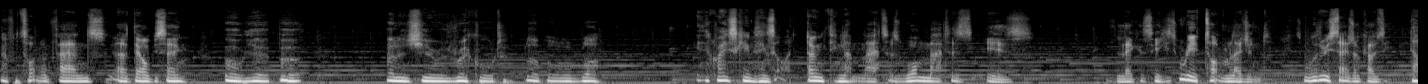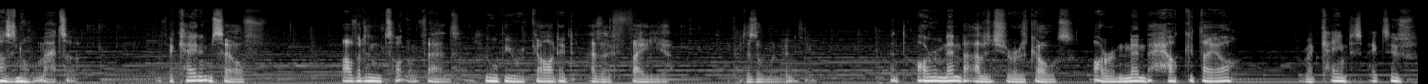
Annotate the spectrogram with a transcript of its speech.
And for Tottenham fans, uh, they'll be saying, "Oh yeah, but Alan Shearer's record, blah blah blah blah." In the great scheme of things, I don't think that matters. What matters is legacy. He's already a Tottenham legend. So whether he stays or goes, it does not matter. For Kane himself, other than Tottenham fans, he will be regarded as a failure if he doesn't win anything. And I remember Alan Shearer's goals. I remember how good they are. From a Kane perspective,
